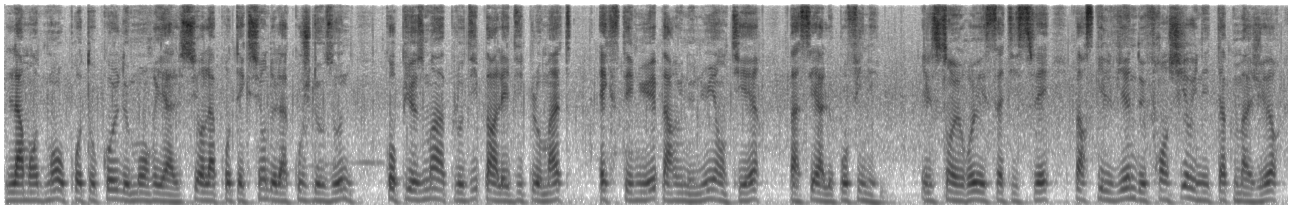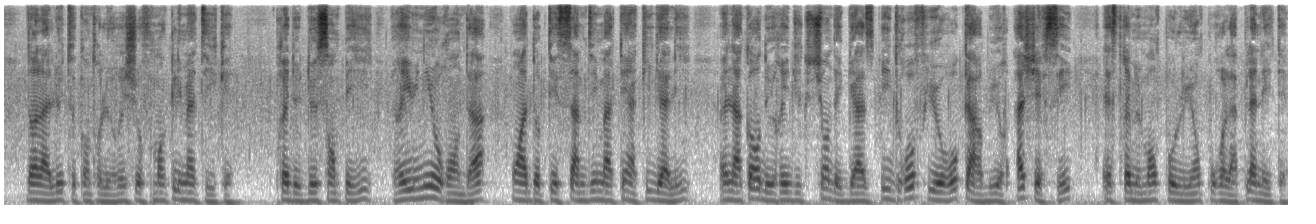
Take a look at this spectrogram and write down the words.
L'amendement au protocole de Montréal sur la protection de la couche d'ozone, copieusement applaudi par les diplomates, exténué par une nuit entière passée à le peaufiner. Ils sont heureux et satisfaits parce qu'ils viennent de franchir une étape majeure dans la lutte contre le réchauffement climatique. Près de 200 pays réunis au Rwanda ont adopté samedi matin à Kigali un accord de réduction des gaz hydrofluorocarbures HFC extrêmement polluants pour la planète.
